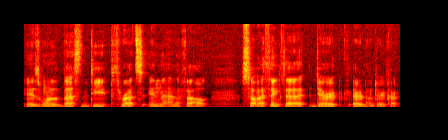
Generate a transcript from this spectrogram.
is one of the best deep threats in the NFL. So I think that Derek or not Derek Carr,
